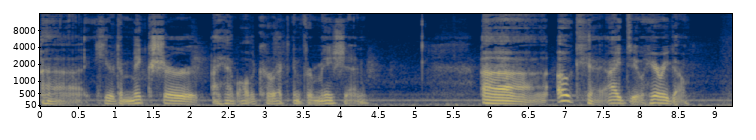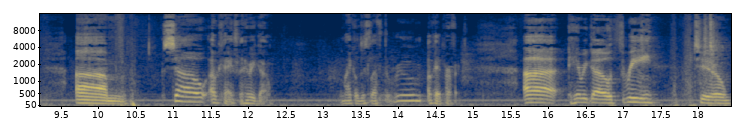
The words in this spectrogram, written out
uh, here to make sure I have all the correct information. Uh, okay, I do. Here we go. Um, so okay, so here we go. Michael just left the room. Okay, perfect. Uh, here we go. Three, two.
